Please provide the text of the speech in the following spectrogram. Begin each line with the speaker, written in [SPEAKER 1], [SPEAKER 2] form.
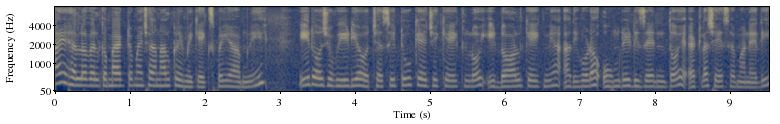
[SPEAKER 1] Hi hello welcome back to my channel creamy cakes by Yamini ఈరోజు video వచ్చేసి two KG కేక్లో ఈ doll కేక్ని అది కూడా ఓమ్రీ డిజైన్తో ఎట్లా చేసామనేది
